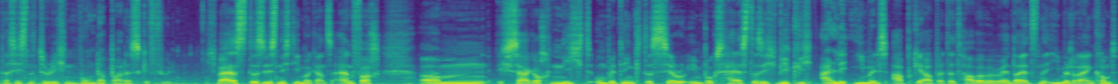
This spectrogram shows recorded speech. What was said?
Das ist natürlich ein wunderbares Gefühl. Ich weiß, das ist nicht immer ganz einfach. Ähm, ich sage auch nicht unbedingt, dass Zero Inbox heißt, dass ich wirklich alle E-Mails abgearbeitet habe, weil wenn da jetzt eine E-Mail reinkommt,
